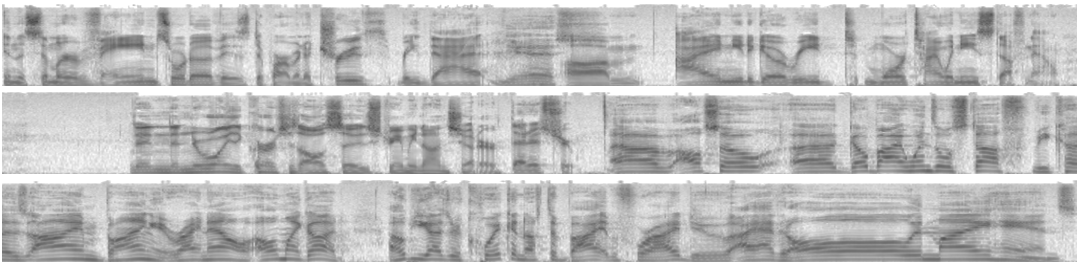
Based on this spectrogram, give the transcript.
in the similar vein, sort of, is Department of Truth. Read that. Yes. Um, I need to go read t- more Taiwanese stuff now. Then the Noroi the Curse is also streaming on Shudder. That is true. Uh, also, uh, go buy Wenzel's stuff because I'm buying it right now. Oh my god! I hope you guys are quick enough to buy it before I do. I have it all in my hands,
